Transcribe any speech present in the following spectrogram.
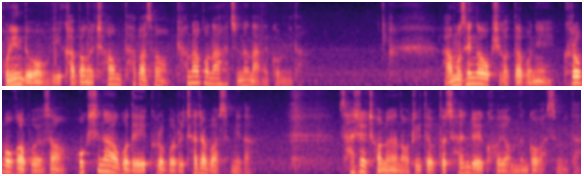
본인도 이 가방을 처음 타봐서 편하거나 하지는 않을 겁니다. 아무 생각 없이 걷다 보니 크로버가 보여서 혹시나 하고 네이 크로버를 찾아보았습니다. 사실 저는 어릴 때부터 찾은 적이 거의 없는 것 같습니다.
